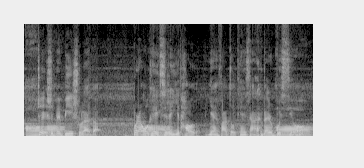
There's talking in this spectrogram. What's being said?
哦，这也是被逼出来的，不然我可以其实一套演法走天下的，但是不行，哦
